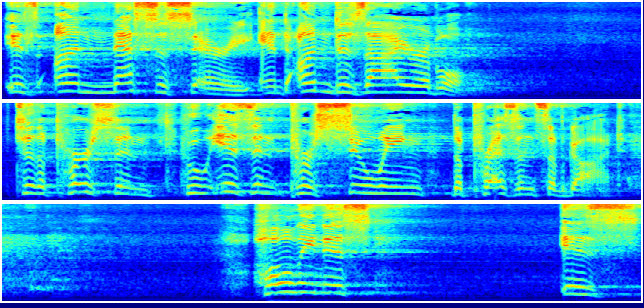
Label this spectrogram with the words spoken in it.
is unnecessary and undesirable to the person who isn't pursuing the presence of God. Holiness is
